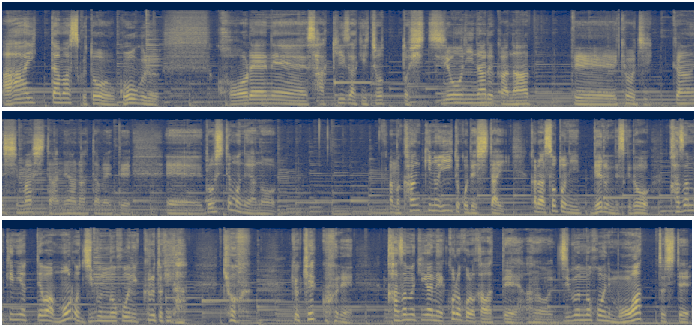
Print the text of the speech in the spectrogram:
ああいったマスクとゴーグルこれね先々ちょっと必要になるかなって今日実感しましたね改めて、えー、どうしてもねあのあの換気のいいとこでしたいから外に出るんですけど風向きによってはもろ自分の方に来る時が 今日今日結構ね風向きがねコロコロ変わってあの自分の方にもわっとして、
